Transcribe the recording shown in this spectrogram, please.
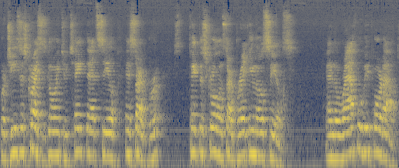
where Jesus Christ is going to take that seal and start take the scroll and start breaking those seals, and the wrath will be poured out.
